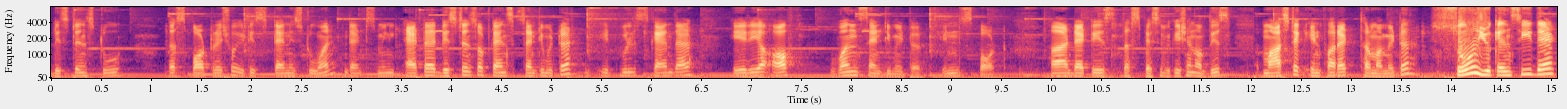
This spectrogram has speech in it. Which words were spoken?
distance to the spot ratio it is 10 is to 1 that means at a distance of 10 centimeter it will scan the area of 1 centimeter in spot uh, that is the specification of this Mastech infrared thermometer. So you can see that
